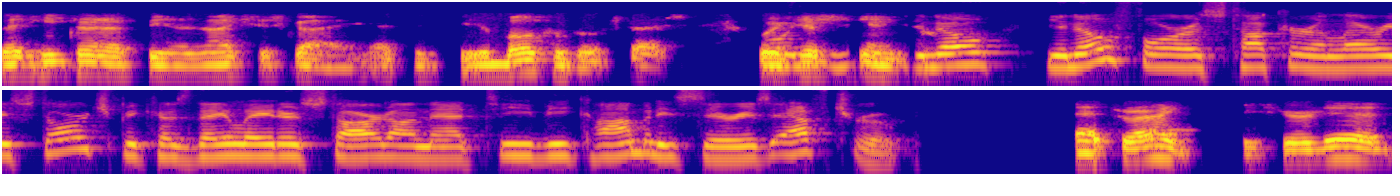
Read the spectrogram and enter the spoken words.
But he turned out to be the nicest guy. I think both of those guys were well, just you, in. You know, you know Forrest Tucker and Larry Storch because they later starred on that TV comedy series F Troop. That's right. He sure did.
